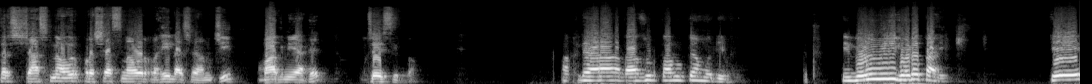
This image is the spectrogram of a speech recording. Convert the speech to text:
तर शासनावर प्रशासनावर राहील अशी आमची मागणी आहे. जय श्रीराम. आपल्या राजूर तालुक्यामध्ये हे वेळोवेळी घडत आहे. हे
